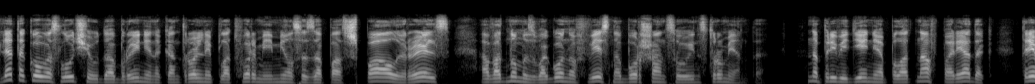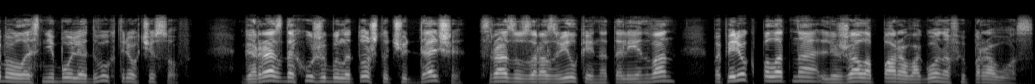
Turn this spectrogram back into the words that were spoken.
Для такого случая у Добрыни на контрольной платформе имелся запас шпал и рельс, а в одном из вагонов весь набор шансового инструмента. На приведение полотна в порядок требовалось не более двух-трех часов. Гораздо хуже было то, что чуть дальше, сразу за развилкой на Талиенван, поперек полотна лежала пара вагонов и паровоз.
